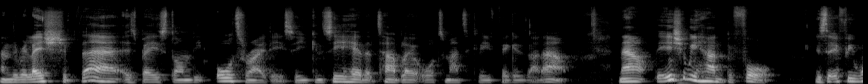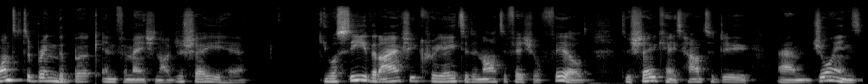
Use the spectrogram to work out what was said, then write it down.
and the relationship there is based on the author ID. So you can see here that Tableau automatically figures that out. Now, the issue we had before is that if we wanted to bring the book information, I'll just show you here, you'll see that I actually created an artificial field to showcase how to do um, joins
